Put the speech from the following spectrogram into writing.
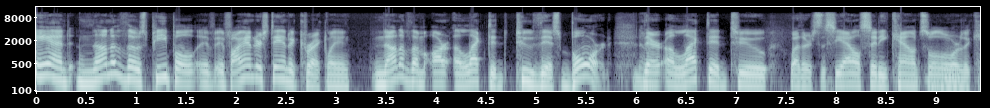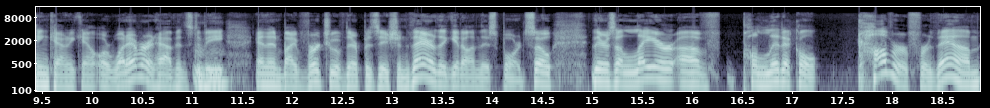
And none of those people, if, if I understand it correctly, none of them are elected to this board. No. They're elected to whether it's the Seattle City Council mm-hmm. or the King County Council or whatever it happens to mm-hmm. be, and then by virtue of their position there, they get on this board. So there's a layer of political cover for them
